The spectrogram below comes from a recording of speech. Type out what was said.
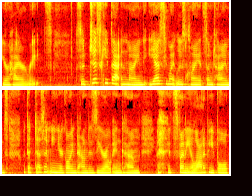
your higher rates. So just keep that in mind. Yes, you might lose clients sometimes, but that doesn't mean you're going down to zero income. It's funny, a lot of people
